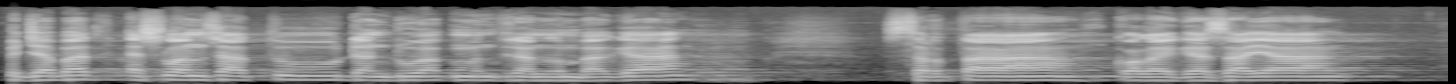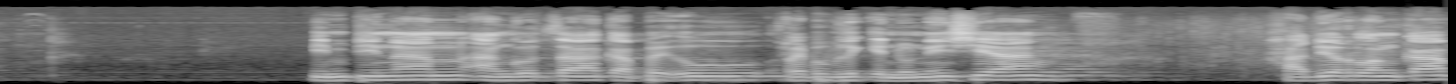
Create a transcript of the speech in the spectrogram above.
Pejabat Eselon 1 dan 2 Kementerian Lembaga serta kolega saya pimpinan anggota KPU Republik Indonesia hadir lengkap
